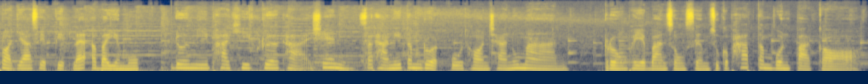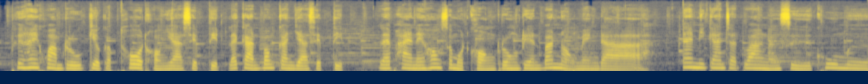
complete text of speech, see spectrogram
ปลอดยาเสพติดและอบายมุขโดยมีภาคีเครือข่าย เช่น สถานีตำรวจปูทรชานุมาน โรงพยาบาลส่งเสริมสุขภาพตำบลป่ากอ เพื่อให้ความรู้เกี่ยวกับโทษของยาเสพติด และการป้องกันยาเสพติด และภายในห้องสมุดของโรงเรียนบ้านหนองแมงดา ได้มีการจัดวางหนังสือคู่มือ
